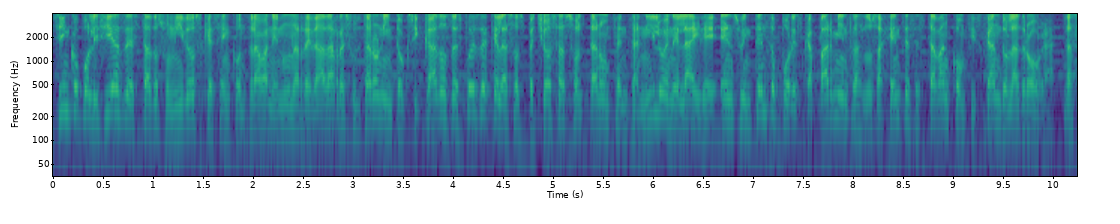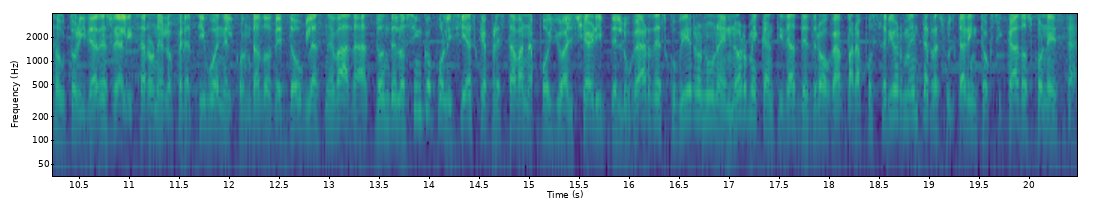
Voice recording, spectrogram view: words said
Cinco policías de Estados Unidos que se encontraban en una redada resultaron intoxicados después de que las sospechosas soltaron fentanilo en el aire en su intento por escapar mientras los agentes estaban confiscando la droga. Las autoridades realizaron el operativo en el condado de Douglas, Nevada, donde los cinco policías que prestaban apoyo al sheriff del lugar descubrieron una enorme cantidad de droga para posteriormente resultar intoxicados con esta.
